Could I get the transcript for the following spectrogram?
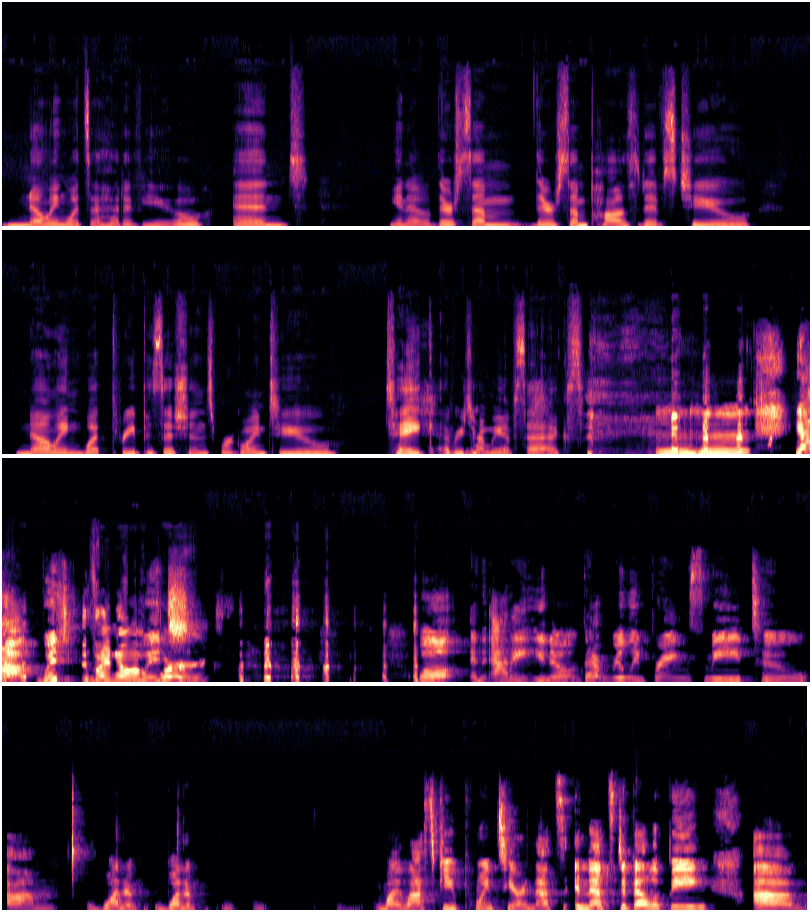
knowing what's ahead of you and you know there's some there's some positives to knowing what three positions we're going to take every time we have sex mm-hmm. yeah which i know it which, works well and addie you know that really brings me to um, one of one of my last few points here and that's and that's developing um,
